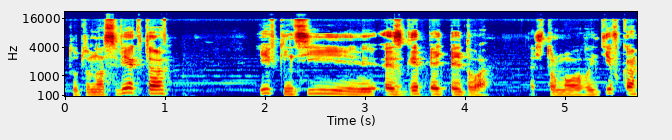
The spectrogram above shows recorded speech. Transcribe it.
тут у нас Вектор. І в кінці СГ-552, штурмова гвинтівка.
